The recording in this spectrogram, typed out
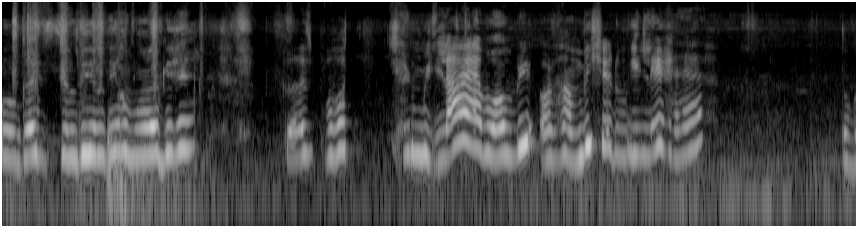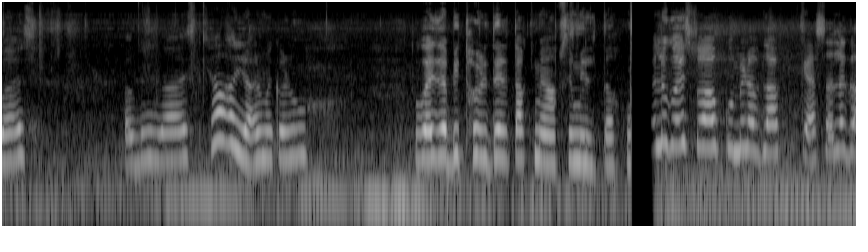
हो गैस जल्दी जल्दी हम आ गए गैस बहुत शर्मीला है वो भी और हम भी शर्मीले हैं। तो गैस अभी गैस क्या यार मैं करूँ? तो गैस अभी थोड़ी देर तक मैं आपसे मिलता हूँ। हेलो गैस तो आपको मेरा ब्लॉग कैसा लगा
